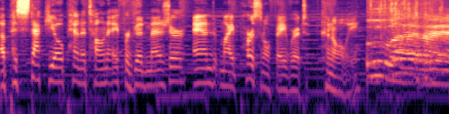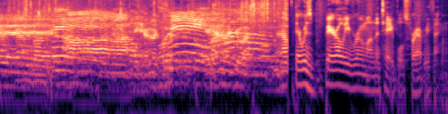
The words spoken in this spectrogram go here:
A pistachio panettone for good measure, and my personal favorite, cannoli. There was barely room on the tables for everything.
